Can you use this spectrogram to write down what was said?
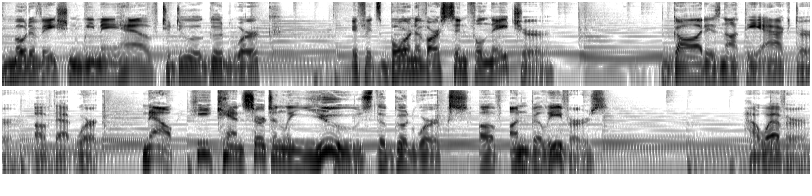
motivation we may have to do a good work, if it's born of our sinful nature, God is not the actor of that work. Now, He can certainly use the good works of unbelievers. However,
